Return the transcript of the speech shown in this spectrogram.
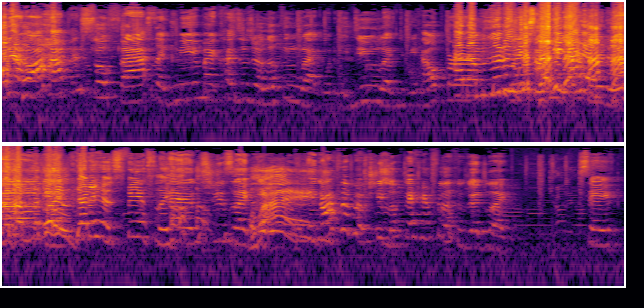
and it all happened so fast. Like me and my cousins are looking like, what do we do? Like, do we help her? And I'm literally Like, just looking at him. how do we And I'm looking him dead in his face, like. And she's like, Why? It got to the point where she looked at him for like a good like, say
